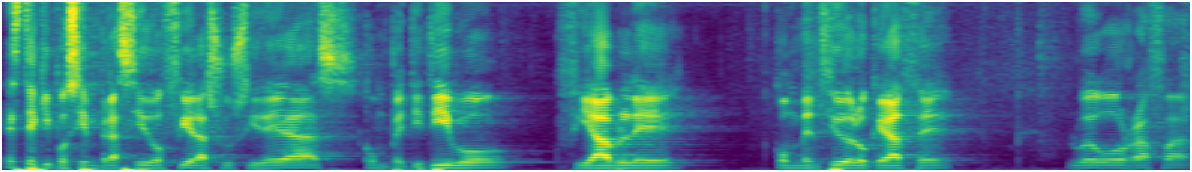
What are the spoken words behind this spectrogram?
Este equipo siempre ha sido fiel a sus ideas, competitivo, fiable, convencido de lo que hace. Luego, Rafa,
